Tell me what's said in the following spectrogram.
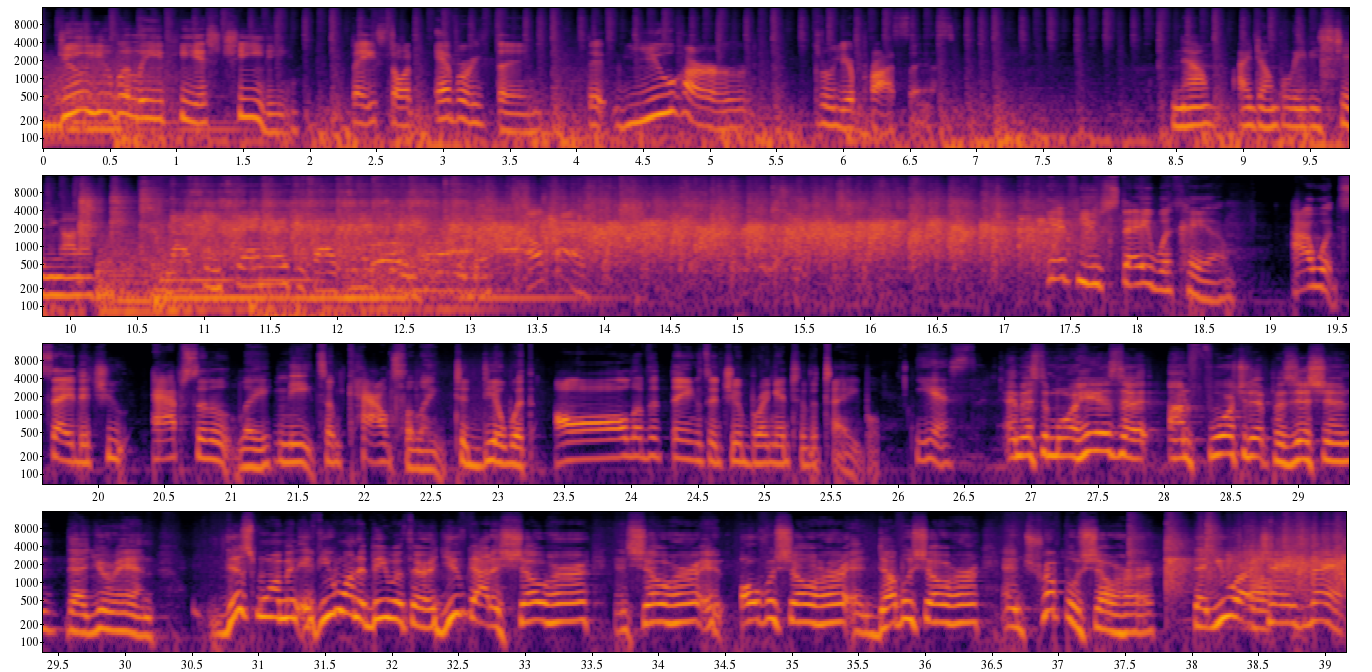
Do you believe he is cheating based on everything that you heard through your process? No, I don't believe he's cheating on her. Not since January 2018. Okay. If you stay with him, I would say that you absolutely need some counseling to deal with all of the things that you're bringing to the table. Yes. And Mr. Moore, here's the unfortunate position that you're in. This woman, if you want to be with her, you've got to show her and show her and overshow her and double show her and triple show her that you are a changed man.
